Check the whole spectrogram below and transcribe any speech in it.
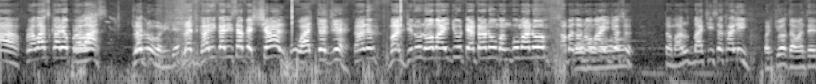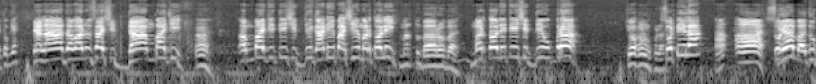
આ પ્રવાસ કર્યો પ્રવાસ. લજઘરી કરી છે સ્પેશિયલ હું વાત કરજે. તાણ વાલજી નું નામ આવી ગયું ટેટાનું મંગુમાનું. આ બધો નામ આવી ગયો છે. તમારું જ બાકી છે ખાલી. પણ ચો જવાનું છે તો કે? પેલા જવાનું છે સીધા અંબાજી. અંબાજી થી સીધી ગાડી પાછી મરતોલી. બરોબર. મરતોલી થી સીધી ઉપર. ચોકણું હા બધું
